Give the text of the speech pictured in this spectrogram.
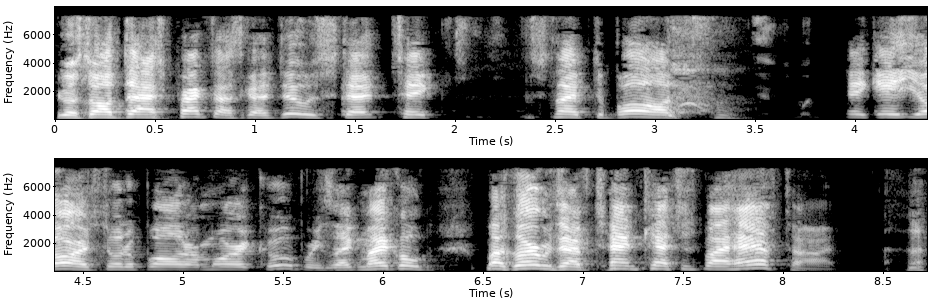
He goes, all Dak Prescott's got to do is st- take snipe the ball, take eight yards, throw the ball to Amari Cooper. He's like, Michael Michael Irvin's have ten catches by halftime.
